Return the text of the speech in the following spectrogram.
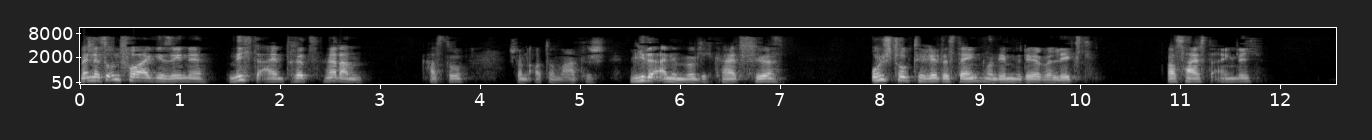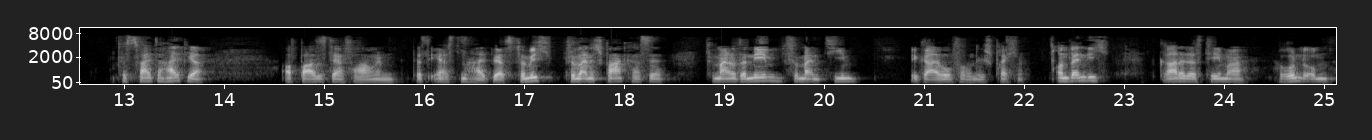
wenn das Unvorhergesehene nicht eintritt, ja, dann hast du schon automatisch wieder eine Möglichkeit für unstrukturiertes Denken, indem du dir überlegst, was heißt eigentlich das zweite Halbjahr auf Basis der Erfahrungen des ersten Halbjahres. Für mich, für meine Sparkasse, für mein Unternehmen, für mein Team, egal wovon wir sprechen. Und wenn dich gerade das Thema rund um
